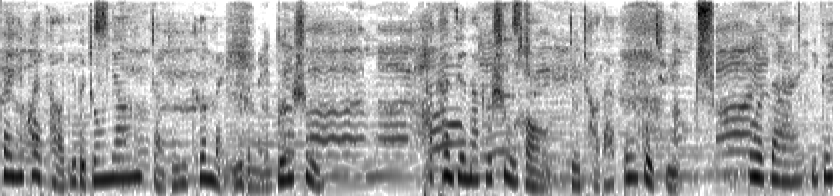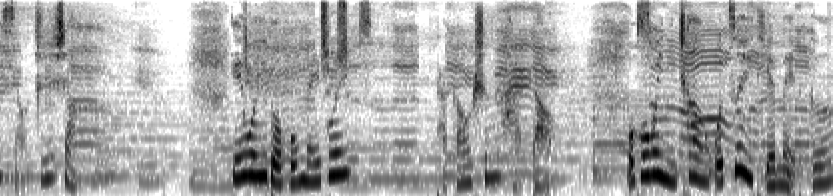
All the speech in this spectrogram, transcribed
在一块草地的中央，长着一棵美丽的玫瑰树。它看见那棵树后，就朝它飞过去，落在一根小枝上。给我一朵红玫瑰，他高声喊道。我会为你唱我最甜美的歌。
